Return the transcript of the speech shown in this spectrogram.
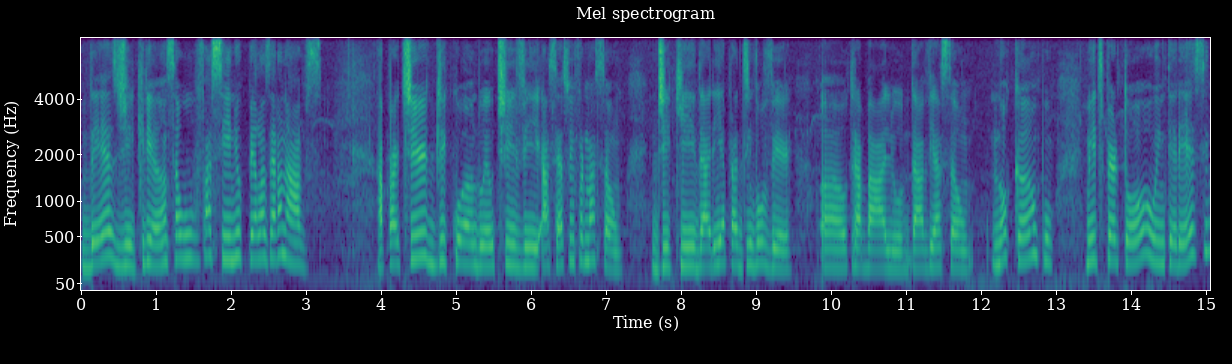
desde criança, o fascínio pelas aeronaves. A partir de quando eu tive acesso à informação de que daria para desenvolver uh, o trabalho da aviação no campo, me despertou o interesse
